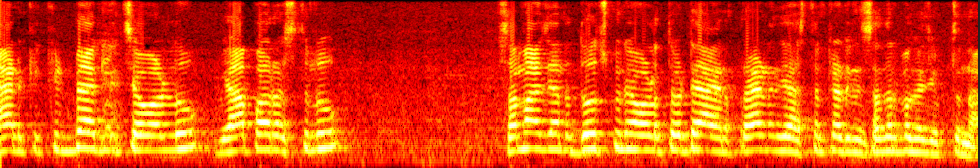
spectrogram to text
ఆయనకి కిడ్ బ్యాగ్లు ఇచ్చేవాళ్ళు వ్యాపారస్తులు సమాజాన్ని దోచుకునే వాళ్ళతోటే ఆయన ప్రయాణం చేస్తుంటాడు నేను సందర్భంగా చెప్తున్నా.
